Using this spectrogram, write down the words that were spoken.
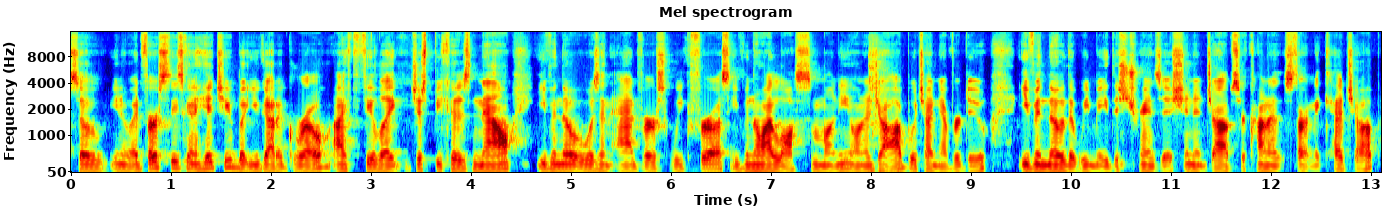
So, you know, adversity is going to hit you, but you got to grow. I feel like just because now, even though it was an adverse week for us, even though I lost some money on a job, which I never do, even though that we made this transition and jobs are kind of starting to catch up,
